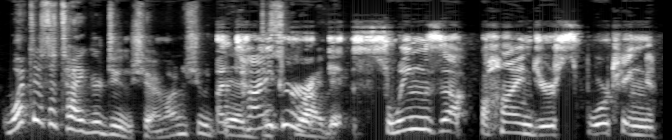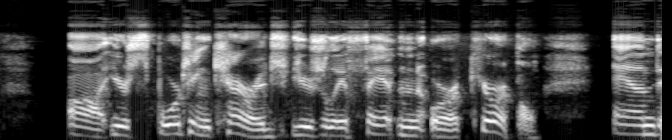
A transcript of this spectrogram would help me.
What does a tiger do, Sharon? Why don't you a uh, tiger describe it? it swings up behind your sporting uh, your sporting carriage usually a phaeton or a curricle and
